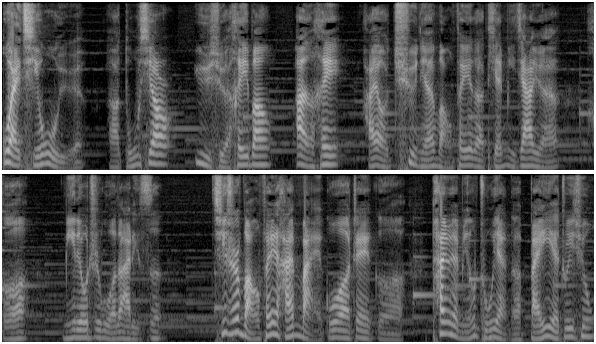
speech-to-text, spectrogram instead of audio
怪奇物语》啊，《毒枭》《浴血黑帮》《暗黑》，还有去年网飞的《甜蜜家园》和《弥留之国的爱丽丝》。其实网飞还买过这个潘粤明主演的《白夜追凶》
